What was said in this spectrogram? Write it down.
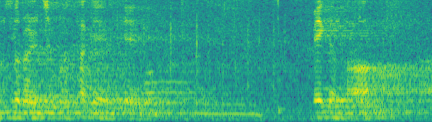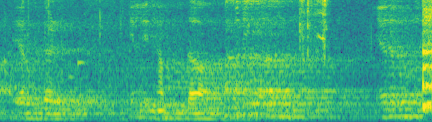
점수를 정확하게 이렇게 매겨서 어, 여러분들 1, 2, 3등. 여러분들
